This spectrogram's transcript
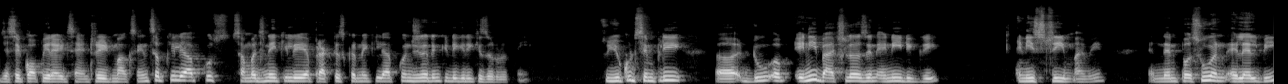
जैसे कॉपी राइट्स हैं ट्रेडमार्क्स हैं, इन सब के लिए आपको समझने के लिए या प्रैक्टिस करने के लिए आपको इंजीनियरिंग की डिग्री की ज़रूरत नहीं है। So you could simply do any bachelor's in any degree any stream I mean and then pursue an L L B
